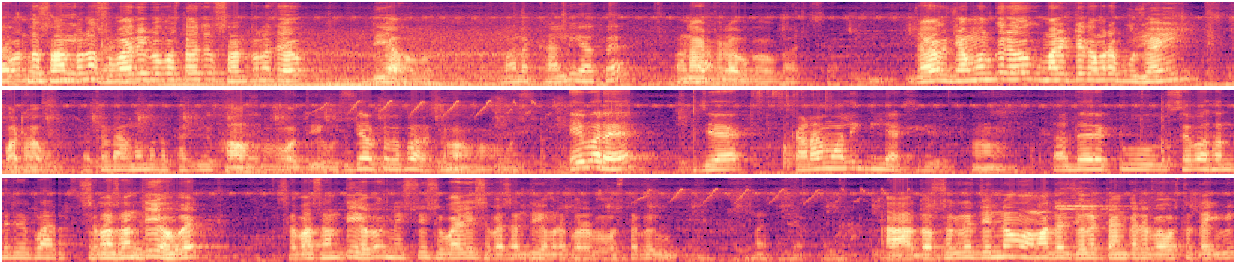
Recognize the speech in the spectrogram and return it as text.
এখন তো সান্ত্বনা সবারই ব্যবস্থা আছে সান্ত্বনা যাই হোক দেওয়া হবে। মানে খালি হাতে নাই ফেরাবো কাউকে। আচ্ছা। যাই হোক যেমন করে হোক মালিকটাকে আমরা বুঝাই পাঠাবো তাছাড়া আনন্দটা থাকবে। হ্যাঁ হ্যাঁ অতি অবশ্যই। ব্যাপার আছে হ্যাঁ হ্যাঁ অবশ্যই। এবারে যে কাড়া মালিক গুলি আছে তাদের একটু সেবা শান্তির ব্যাপার। সেবা শান্তি হবে সেবা শান্তি হবে নিশ্চয়ই সবারই সেবা শান্তি আমরা করার ব্যবস্থা করব। আচ্ছা। আর দর্শকদের জন্য আমাদের জলের ট্যাঙ্কারের ব্যবস্থা থাকবে।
